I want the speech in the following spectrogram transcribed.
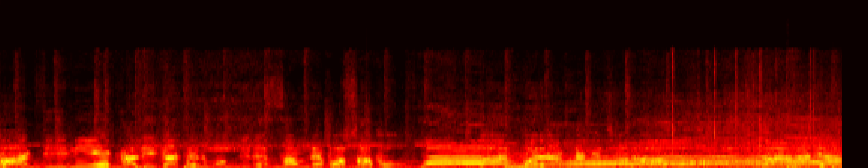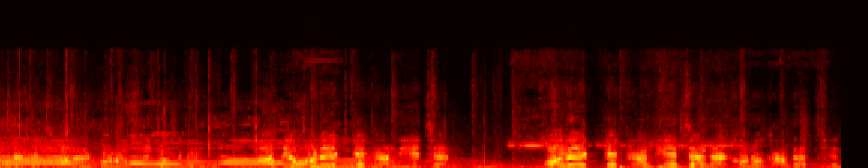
পার্টি নিয়ে কালীঘাটের মন্দিরের সামনে বসাবো। তারপরে আপনাকে ছাড়া। তার আগে আপনাকে ছাড়ার কোনো সুযোগ নেই। আপনি অনেককে কাঁদিয়েছেন। অনেককে কাঁদিয়েছেন, এখনও কাঁদাচ্ছেন।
